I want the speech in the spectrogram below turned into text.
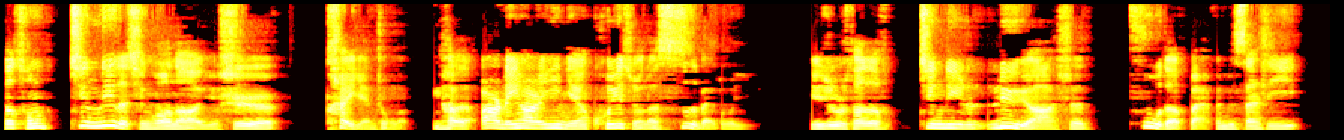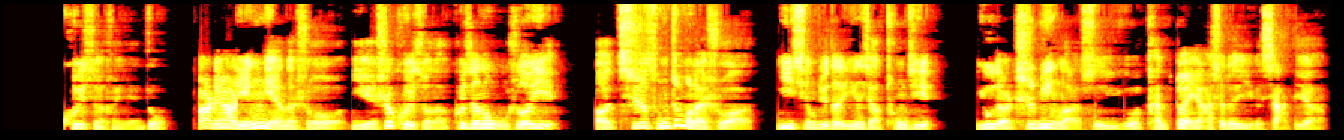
那从净利的情况呢，也是。太严重了！你看，二零二一年亏损了四百多亿，也就是它的净利率啊是负的百分之三十一，亏损很严重。二零二零年的时候也是亏损了，亏损了五十多亿啊。其实从这么来说啊，疫情对它的影响冲击有点致命了，是一个看断崖式的一个下跌啊。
